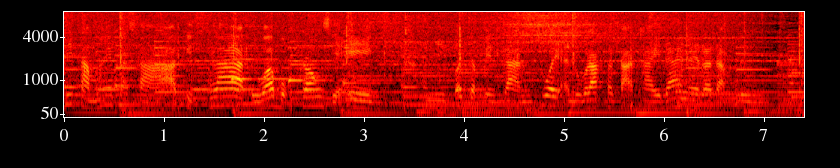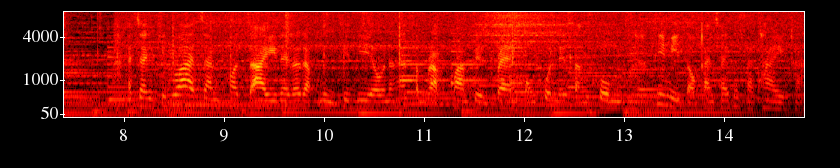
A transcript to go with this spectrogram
ที่ทำให้ภาษาผิดพลาด หรือว่าบกพร่องเสียเอง อันนี้ก็จะเป็นการช่วยอนุรักษ์ภาษาไทยได้ในระดับหนึ่ง อาจารย์คิดว่าอาจารย์พอใจในระดับหนึ่งทีเดียวนะคะสำหรับความเปลี่ยนแปลงของคนในสังคมที่มีต่อการใช้ภาษาไทยค่ะ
